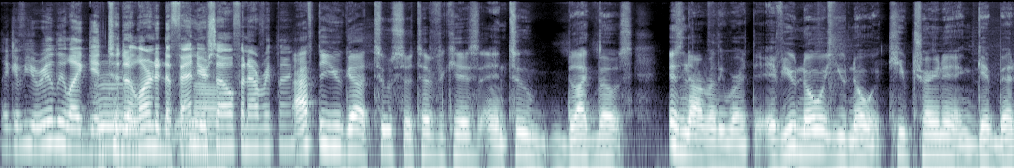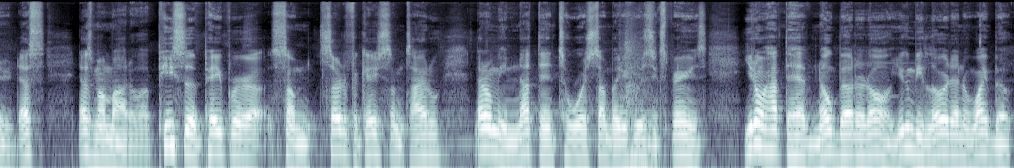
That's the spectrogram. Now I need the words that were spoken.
Like if you really like get to the, Mm, learn to defend nah. yourself and everything. after you got two certificates and two black belts, it's not really worth it. If you know it, you know it. Keep training and get better. That's that's my motto. A piece of paper, some certification, some title, that don't mean nothing towards somebody who's experienced. You don't have to have no belt at all. You can be lower than a white belt.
